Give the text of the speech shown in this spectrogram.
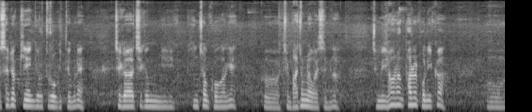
새벽 비행기로 들어오기 때문에 제가 지금 이 인천공항에 그 지금 마중 나와 있습니다. 지금 이 현황판을 보니까 어,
